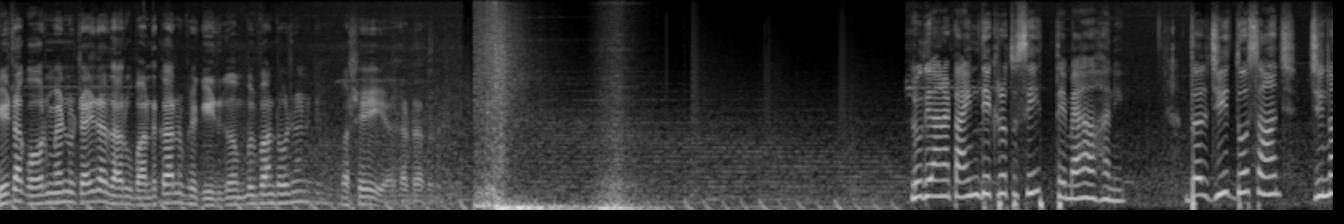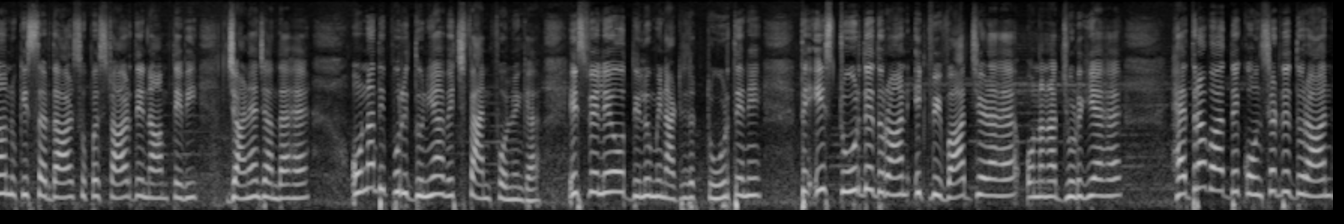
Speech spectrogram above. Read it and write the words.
ਇਹ ਤਾਂ ਗਵਰਨਮੈਂਟ ਨੂੰ ਚਾਹੀਦਾ ਦਾਰੂ ਬੰਦ ਕਰਨ ਫਿਰ ਗੀਤ ਵੀ ਬੰਦ ਹੋ ਜਾਣਗੇ। ਬਸ ਇਹ ਹੀ ਆ ਸਾਡਾ ਤਾਂ। ਲੁਧਿਆਣਾ ਟਾਈਮ ਦੇਖ ਰਹੇ ਹੋ ਤੁਸੀਂ ਤੇ ਮੈਂ ਹਾਂ ਹਨੀ। ਦਲਜੀਤ ਦੋਸਾਂਝ, ਜਿਨ੍ਹਾਂ ਨੂੰ ਕਿ ਸਰਦਾਰ ਸੁਪਰਸਟਾਰ ਦੇ ਨਾਮ ਤੇ ਵੀ ਜਾਣਿਆ ਜਾਂਦਾ ਹੈ, ਉਹਨਾਂ ਦੀ ਪੂਰੀ ਦੁਨੀਆ ਵਿੱਚ ਫੈਨ ਫੋਲੋਇੰਗ ਹੈ। ਇਸ ਵੇਲੇ ਉਹ ਦਿਲੂ ਦਿਲੂਮਿਨਾਟੀ ਦਾ ਟੂਰ ਤੇ ਨੇ ਤੇ ਇਸ ਟੂਰ ਦੇ ਦੌਰਾਨ ਇੱਕ ਵਿਵਾਦ ਜਿਹੜਾ ਹੈ, ਉਹਨਾਂ ਨਾਲ ਜੁੜ ਗਿਆ ਹੈ। ਹੈਦਰਾਬਾਦ ਦੇ ਕਨਸਰਟ ਦੇ ਦੌਰਾਨ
